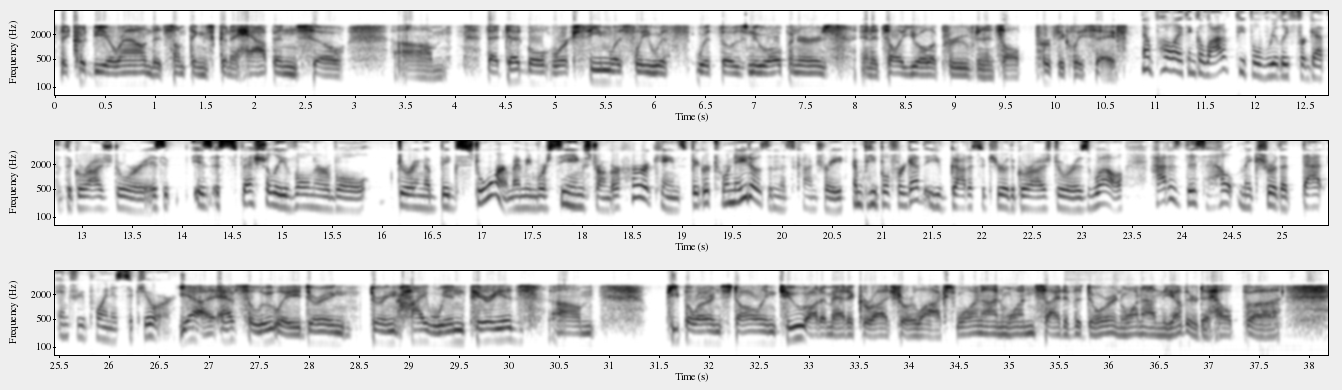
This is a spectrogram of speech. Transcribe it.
that could be around that something's going to happen. So um, that deadbolt works seamlessly with with those new openers, and it's all UL approved and it's all perfectly safe. Now, Paul, I think a lot of people really forget that the garage door is is especially vulnerable during a big storm. I mean, we're seeing stronger hurricanes, bigger tornadoes in this country, and people forget that you've got to secure the garage door as well. How does this help make sure that that entry point is secure? Yeah, absolutely. During during high wind periods, um, people are installing two automatic garage door locks, one on one side of the door and one on the other to help uh,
